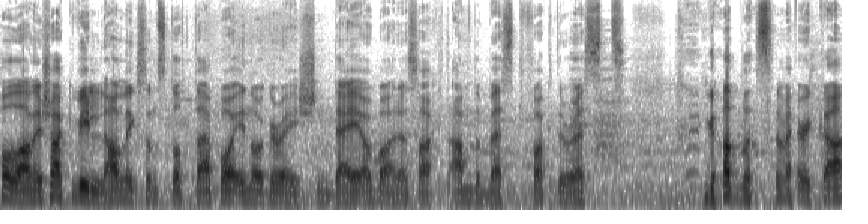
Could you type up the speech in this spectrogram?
Holde han i sjakk? Ville han liksom stått der på inauguration day og bare sagt 'I'm the best, fuck the rest'? God bless America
